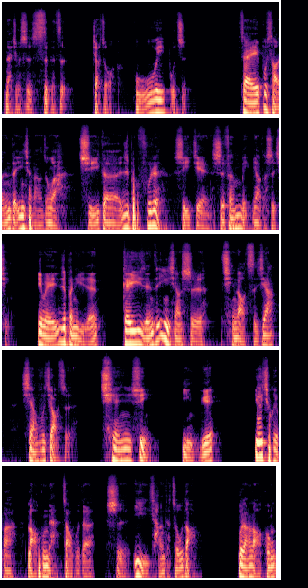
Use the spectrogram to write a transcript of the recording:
那就是四个字，叫做无微不至。在不少人的印象当中啊，娶一个日本夫人是一件十分美妙的事情，因为日本女人给人的印象是勤劳持家、相夫教子、谦逊隐约，尤其会把老公呢照顾的是异常的周到，不让老公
